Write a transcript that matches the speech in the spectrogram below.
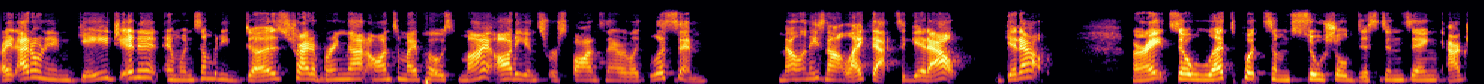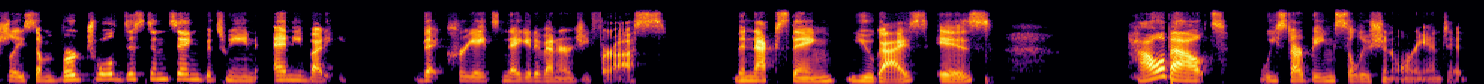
right? I don't engage in it and when somebody does try to bring that onto my post my audience responds and they're like listen melanie's not like that so get out get out all right. So let's put some social distancing, actually, some virtual distancing between anybody that creates negative energy for us. The next thing, you guys, is how about we start being solution oriented?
